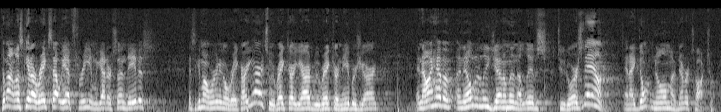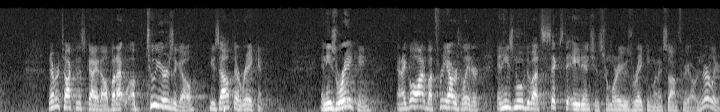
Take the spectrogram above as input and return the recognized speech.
Come on, let's get our rakes out. We have three, and we got our son Davis. I said, come on, we're going to go rake our yard. So we raked our yard, we raked our neighbor's yard. And now I have a, an elderly gentleman that lives two doors down. And I don't know him, I've never talked to him. Never talked to this guy at all. But I, uh, two years ago, he's out there raking. And he's raking, and I go out about three hours later, and he's moved about six to eight inches from where he was raking when I saw him three hours earlier.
